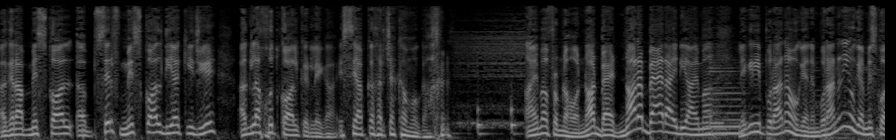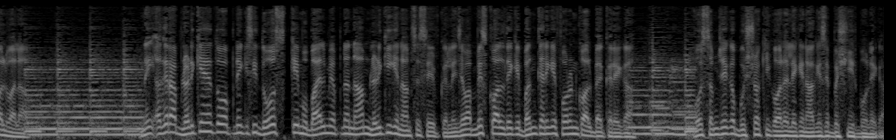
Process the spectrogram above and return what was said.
अगर आप मिस कॉल सिर्फ़ मिस कॉल दिया कीजिए अगला खुद कॉल कर लेगा। इससे आपका खर्चा कम होगा। Ayma from Lahore not bad not a bad idea Ayma. लेकिन ये पुराना हो गया ना पुराना नहीं हो गया मिस कॉल वाला? नहीं अगर आप लड़के हैं तो अपने किसी दोस्त के मोबाइल में अपना नाम लड़की के नाम से सेव कर लें। जब आप मिस कॉल देके बंद करेंगे फ़ौरन कॉल बैक करेगा। वो समझेगा बुशरा की कॉल है, लेकिन आगे से बशीर बोलेगा।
